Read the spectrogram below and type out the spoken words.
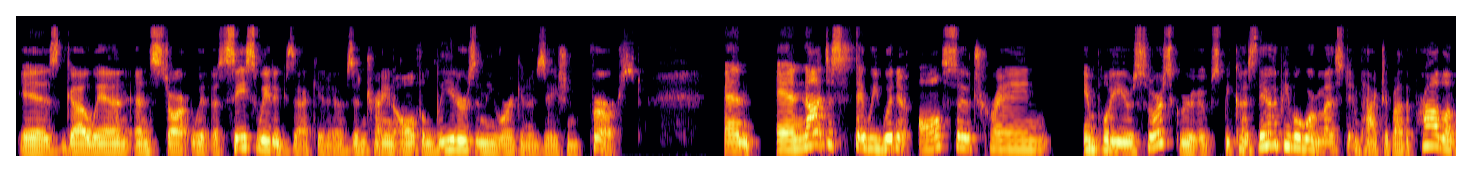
is go in and start with the C suite executives and train all the leaders in the organization first and and not to say we wouldn't also train employee resource groups because they're the people who are most impacted by the problem.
